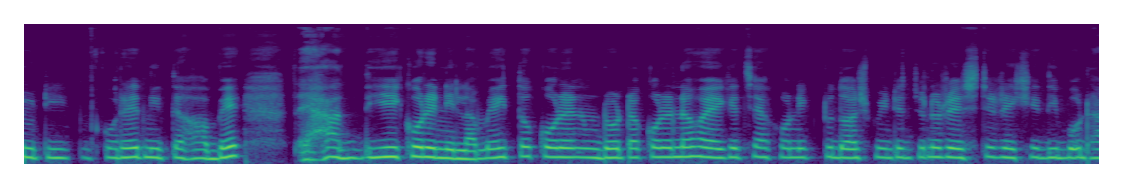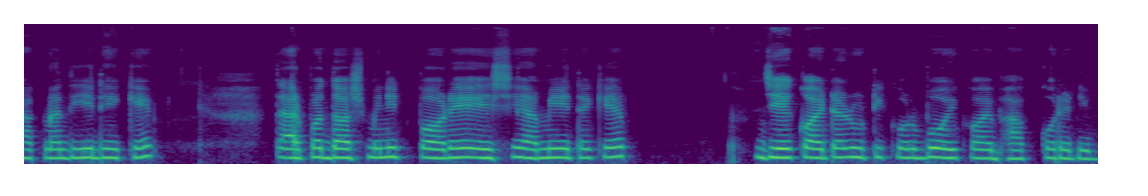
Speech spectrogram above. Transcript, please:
রুটি করে নিতে হবে, তাই হাত দিয়েই করে নিলাম। এই তো করে, ডোটা করে নেওয়া হয়ে গেছে। এখন একটু দশ মিনিটের জন্য রেস্টে রেখে দিব ঢাকনা দিয়ে ঢেকে। তারপর দশ মিনিট পরে এসে আমি এটাকে যে কয়টা রুটি করব, ওই কয় ভাগ করে নিব।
